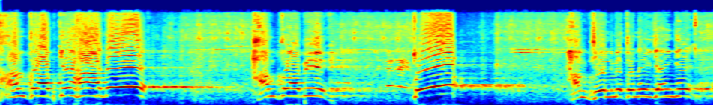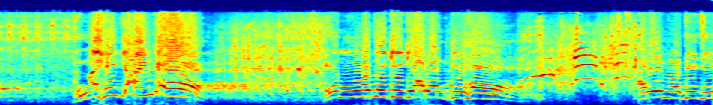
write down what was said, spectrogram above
हम तो आपके यहाँ आ गए। हम तो अभी तो हम जेल में तो नहीं जाएँगे। नहीं जाएँगे। ये मोदी की गारंटी है। अरे मोदी जी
